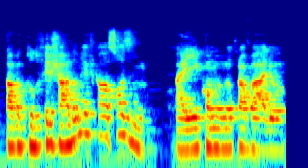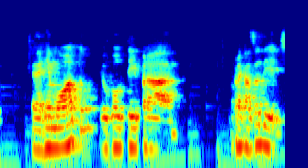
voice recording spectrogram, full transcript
estava tudo fechado, eu ia ficar lá sozinho. Aí, como o meu trabalho é remoto, eu voltei para casa deles.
